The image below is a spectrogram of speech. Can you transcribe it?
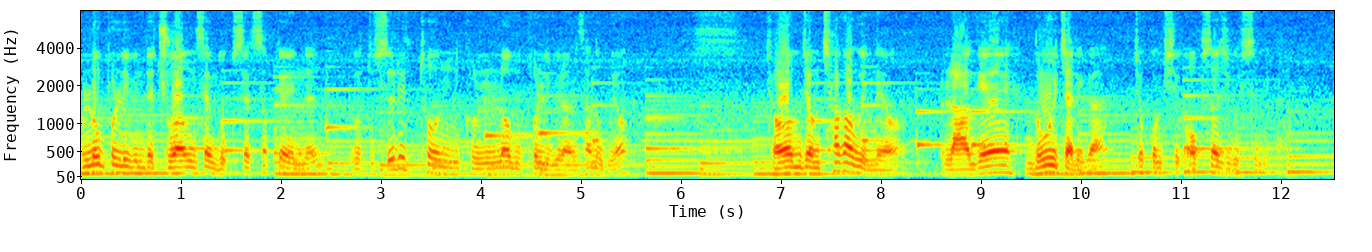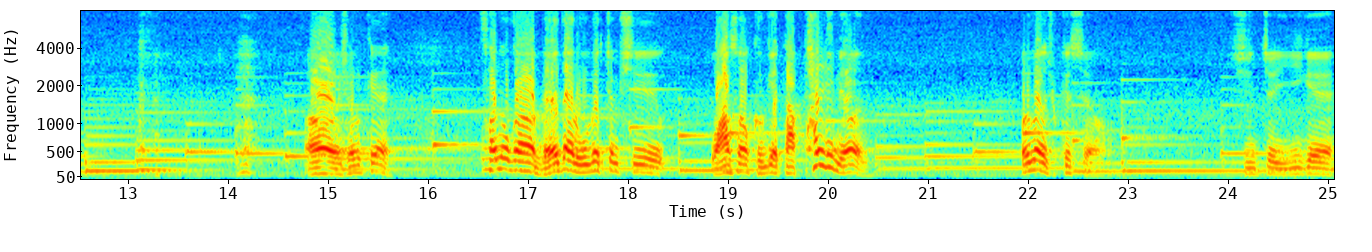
글로브 폴립인데 주황색, 녹색 섞여 있는 이것도 쓰리톤 글로브 폴립이라는 산호고요. 점점 차가고 있네요. 락에 놓을 자리가 조금씩 없어지고 있습니다. 어, 저렇게 산호가 매달 500점씩 와서 그게 다 팔리면 얼마나 좋겠어요. 진짜 이게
